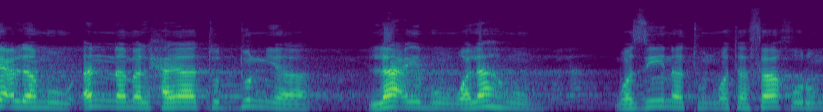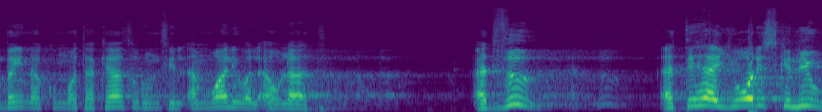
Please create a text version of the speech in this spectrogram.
اعلموا أنما الحياة الدنيا لعب وله وزينة وتفاخر بينكم وتكاثر في الأموال والأولاد. أدفو أتها يوريس كليو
